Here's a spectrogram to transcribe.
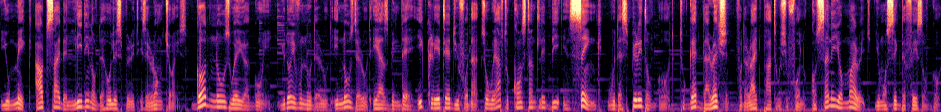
you make outside the leading of the Holy Spirit is a wrong choice. God knows where you are going. You don't even know the road. He knows the road. He has been there. He created you for that. So we have to constantly be in sync with the Spirit of God to get direction for the right path we should follow. Concerning your marriage, you must seek the face of God.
